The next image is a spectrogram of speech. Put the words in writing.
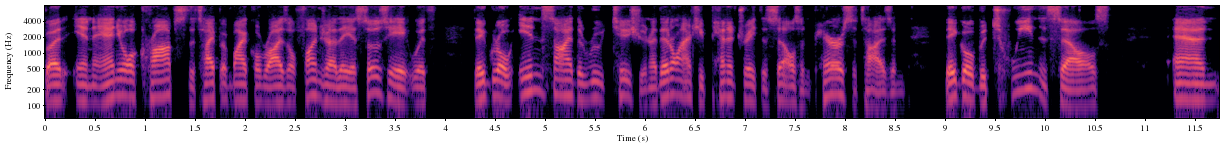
But in annual crops, the type of mycorrhizal fungi they associate with, they grow inside the root tissue. Now, they don't actually penetrate the cells and parasitize them. They go between the cells and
